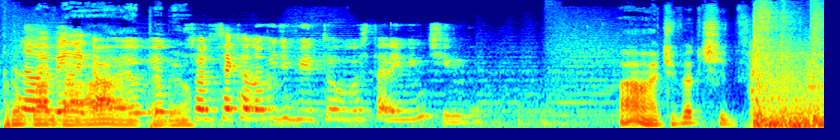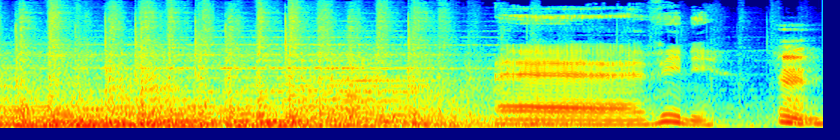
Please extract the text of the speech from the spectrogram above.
pra eu não, é guardar, bem legal. Eu, entendeu? eu, se eu disser que eu não me divirto, eu estarei mentindo. Ah, é divertido. É... Vini, Hum.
